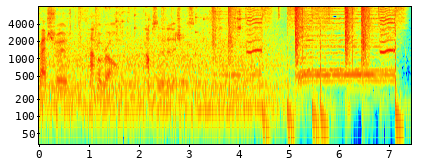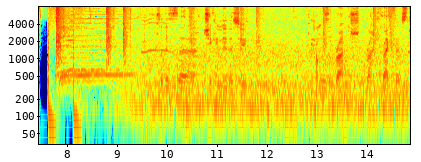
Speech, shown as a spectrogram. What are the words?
Fresh fruit, can't go wrong. Absolutely delicious. So this is a chicken noodle soup. Comes as a brunch, brunch breakfast.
